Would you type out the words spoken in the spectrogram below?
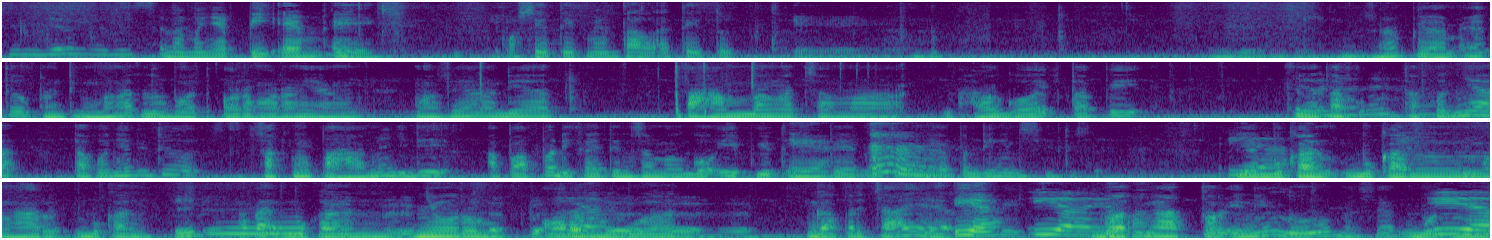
Anjir nggak bisa. Namanya PMA positive mental attitude. Eh, sebenarnya PME itu penting banget loh buat orang-orang yang maksudnya dia paham banget sama hal goib tapi ya takut Sebenarnya, takutnya takutnya itu saking pahamnya jadi apa-apa dikaitin sama goib gitu Iya. PME itu sebenarnya pentingnya di situ sih ya Iya. bukan bukan mengharus bukan apa ya, bukan nyuruh orang Iya. buat nggak percaya ya Iya. tapi iya iya buat ngatur ini lu maksudnya buat iya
